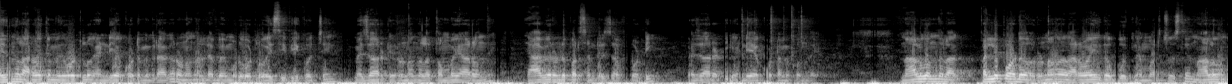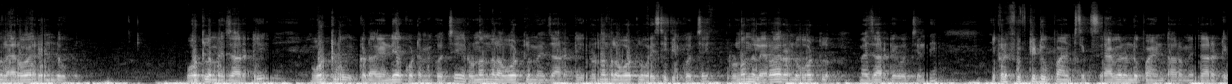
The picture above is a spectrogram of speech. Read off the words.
ఐదు వందల అరవై తొమ్మిది ఓట్లు ఎన్డీఏ కూటమికి రాగా రెండు వందల డెబ్బై మూడు ఓట్లు వైసీపీకి వచ్చాయి. మెజారిటీ రెండు వందల తొంభై ఆరు ఉంది. యాభై రెండు percentage of voting majority NDA కూటమికి ఉంది. నాలుగు వందల పల్లిపాడు రెండు వందల అరవై ఐదో బూత్ నెంబర్ చూస్తే నాలుగు వందల ఇరవై రెండు ఓట్ల మెజారిటీ ఓట్లు ఇక్కడ ఇండియా కూటమికి వచ్చాయి. రెండు వందల ఓట్ల మెజారిటీ రెండు వందల ఓట్లు వైసీపీకి వచ్చాయి. రెండు వందల ఇరవై రెండు ఓట్లు మెజారిటీ వచ్చింది. ఇక్కడ ఫిఫ్టీ టూ పాయింట్ సిక్స్ యాభై రెండు పాయింట్ ఆరు majority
